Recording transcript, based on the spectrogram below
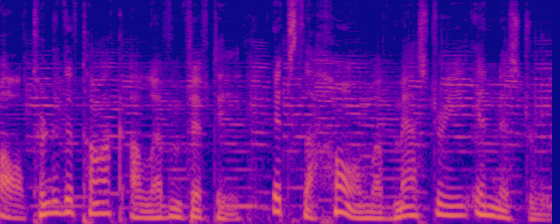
Alternative Talk 1150. It's the home of mastery in mystery.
